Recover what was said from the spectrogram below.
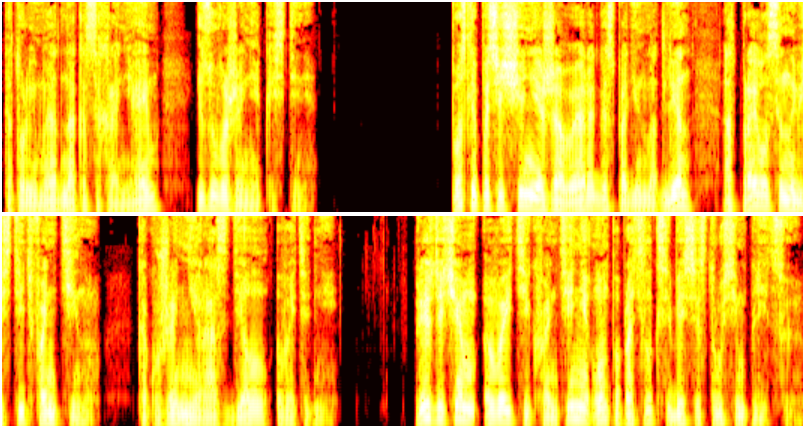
которые мы, однако, сохраняем из уважения к истине. После посещения Жавера господин Мадлен отправился навестить Фантину, как уже не раз делал в эти дни. Прежде чем войти к Фантине, он попросил к себе сестру Симплицию.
